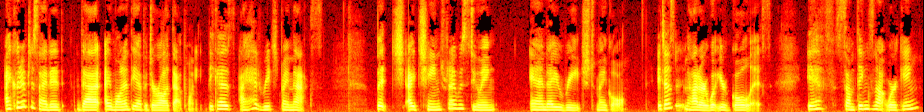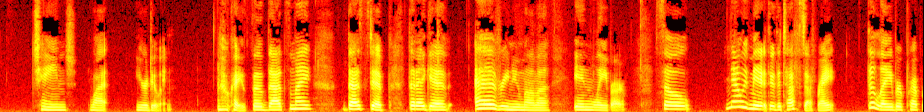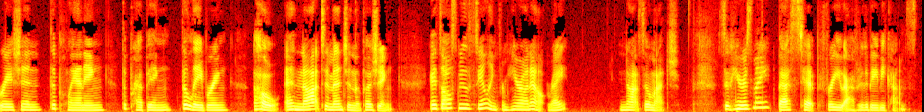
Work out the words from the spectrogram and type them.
I could have decided that I wanted the epidural at that point because I had reached my max. But I changed what I was doing and I reached my goal. It doesn't matter what your goal is. If something's not working, change what you're doing. Okay, so that's my best tip that I give every new mama in labor. So now we've made it through the tough stuff, right? The labor preparation, the planning, the prepping, the laboring. Oh, and not to mention the pushing. It's all smooth sailing from here on out, right? Not so much. So here's my best tip for you after the baby comes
